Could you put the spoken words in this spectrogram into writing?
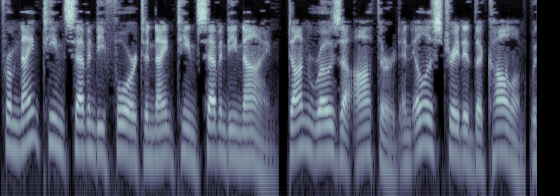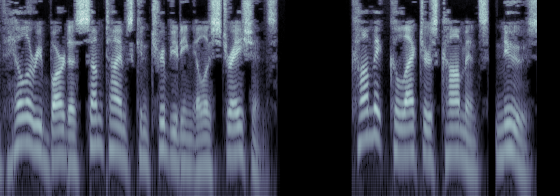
From 1974 to 1979, Don Rosa authored and illustrated the column with Hilary Barta sometimes contributing illustrations. Comic Collectors Comments, News,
